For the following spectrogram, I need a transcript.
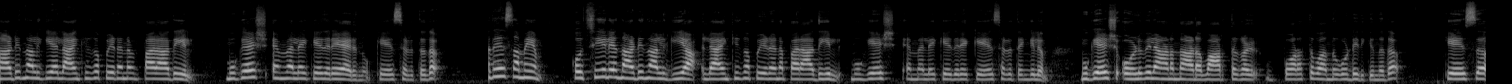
നടി നൽകിയ ലൈംഗിക പീഡന പരാതിയിൽ മുകേഷ് എം എൽ എക്കെതിരെയായിരുന്നു കേസെടുത്തത്. അതേസമയം കൊച്ചിയിലെ നടി നൽകിയ ലൈംഗിക പീഡന പരാതിയിൽ മുകേഷ് എം എൽ എക്കെതിരെ കേസെടുത്തെങ്കിലും മുകേഷ് ഒളിവിലാണെന്നാണ് വാർത്തകൾ പുറത്തു വന്നുകൊണ്ടിരിക്കുന്നത്. കേസ്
